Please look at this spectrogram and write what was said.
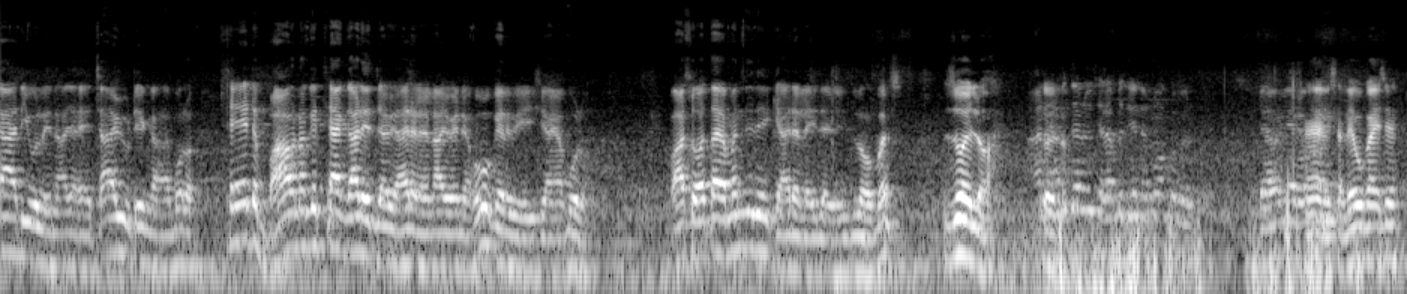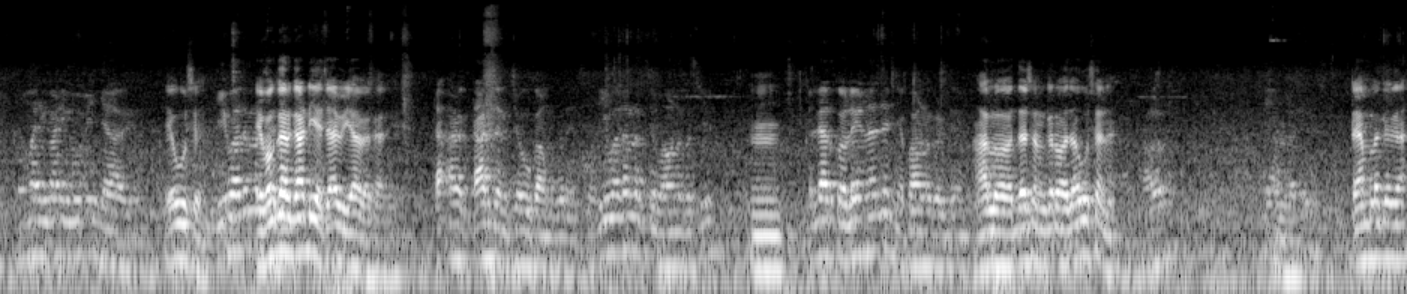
ગાડીઓ લઈને આવ્યા છે ચાવ્યું ટેંગા બોલો. ઠેઠ ભાવનગરથી આ ગાડી જ આવી હારે લઈને આવ્યો એને શું કરવી છે અહીંયા બોલો. પાછો અત્યારે મંદિરે કે હારે લઈ જાય લો બસ જોઈ લો જોઈ લો. હે એવું કાંઈ છે? એવું છે? એ વગર ગાડીએ ચાવી આવે ખાલી. ટાર્જન જેવું કામ કરે છે. એ વાત અલગ છે ભાવનગરથી. હમ. એટલે આ કોઈ લઈને જાય ને ભાવનગર હાલો દર્શન કરવા જવું છે ને? ટાઈમ લાગેગા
